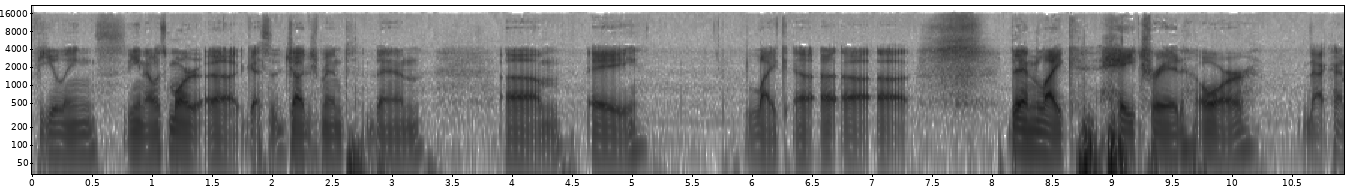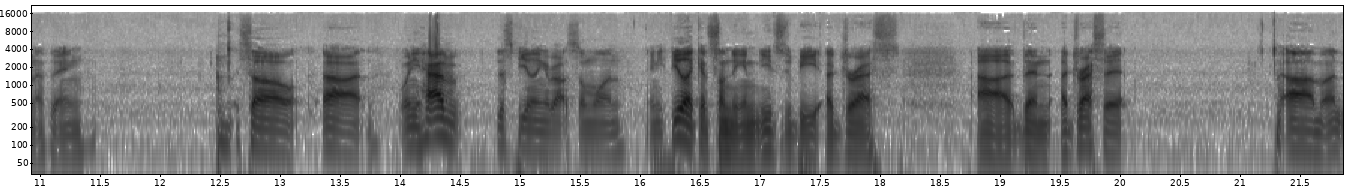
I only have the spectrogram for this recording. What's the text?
feelings you know it's more uh, I guess a judgment than um a like uh, uh, uh, than like hatred or that kind of thing. So uh, when you have this feeling about someone and you feel like it's something that needs to be addressed, uh, then address it. Um,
